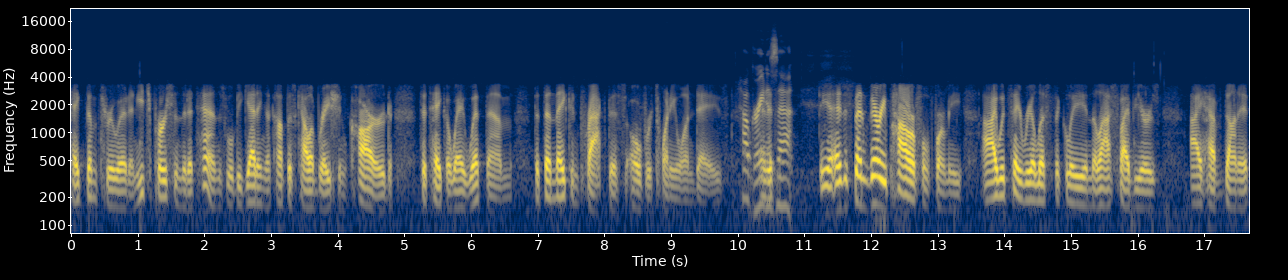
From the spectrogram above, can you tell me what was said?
take them through it, and each person that attends will be getting a compass calibration card to take away with them that then they can practice over 21 days. How great And is that? Yeah, and it's been very powerful for me. I would say realistically, in the last five years, I have done it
